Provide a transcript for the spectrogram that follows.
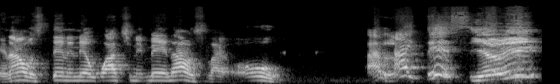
And I was standing there watching it, man. I was like, oh, I like this. You know what I mean?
